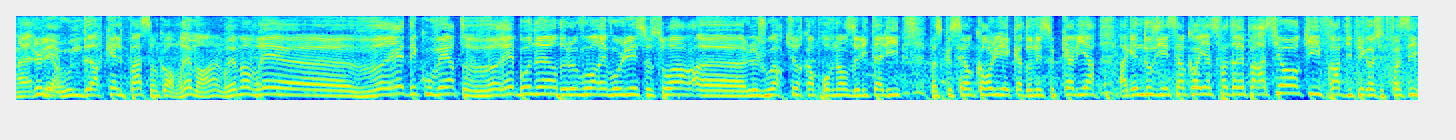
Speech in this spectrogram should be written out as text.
Ouais, Julien. Under, quelle passe encore, vraiment, hein, vraiment vraie, euh, vraie découverte, vrai bonheur de le voir évoluer ce soir, euh, le joueur turc en provenance de l'Italie, parce que c'est encore lui qui a donné ce caviar à Gendouzi, et c'est encore Yass phase de réparation qui frappe du pied cette fois-ci.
